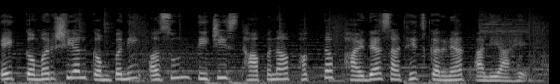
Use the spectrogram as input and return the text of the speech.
एक कमर्शियल कंपनी असून तिची स्थापना फक्त फायद्यासाठीच करण्यात आली आहे.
